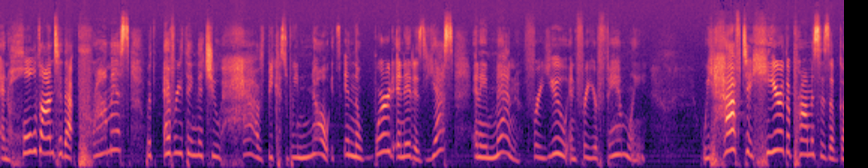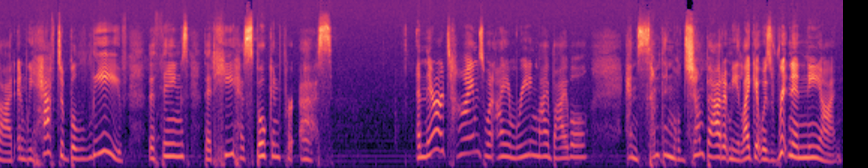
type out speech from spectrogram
and hold on to that promise with everything that you have because we know it's in the Word and it is yes and amen for you and for your family. We have to hear the promises of God and we have to believe the things that He has spoken for us. And there are times when I am reading my Bible and something will jump out at me like it was written in neon.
